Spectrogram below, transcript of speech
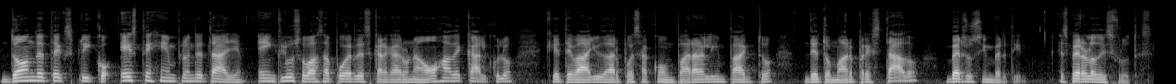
donde te explico este ejemplo en detalle e incluso vas a poder descargar una hoja de cálculo que te va a ayudar pues a comparar el impacto de tomar prestado versus invertir. Espero lo disfrutes.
